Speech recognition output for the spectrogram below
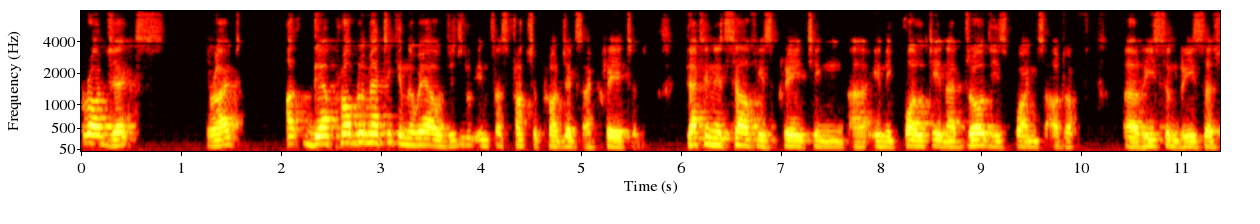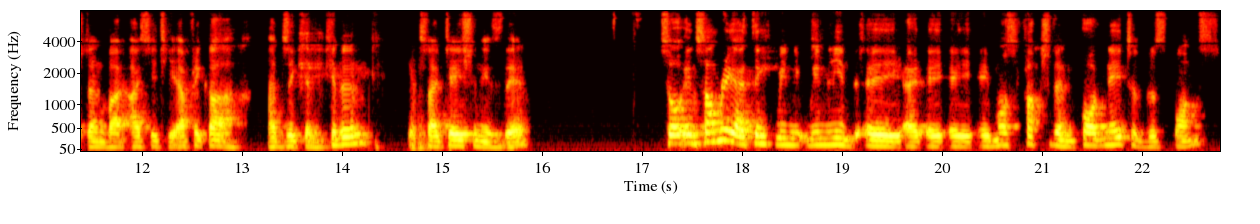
projects, right, they are problematic in the way our digital infrastructure projects are created. That in itself is creating uh, inequality, and I draw these points out of uh, recent research done by ICT Africa, Hadzik and Kidden. The citation is there. So in summary, I think we, we need a, a, a, a more structured and coordinated response.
